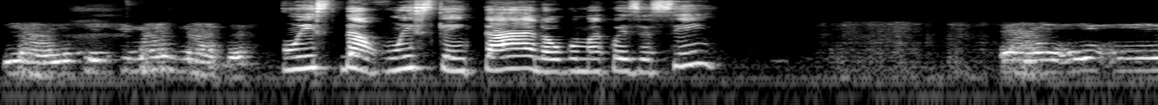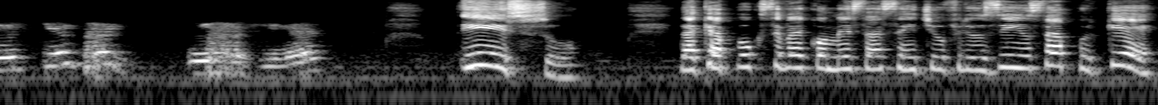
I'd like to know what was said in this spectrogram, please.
Não, não senti mais nada. Um, não, um esquentar, alguma coisa assim? É, né? Isso. Daqui a pouco você vai começar a sentir o friozinho, sabe por quê?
